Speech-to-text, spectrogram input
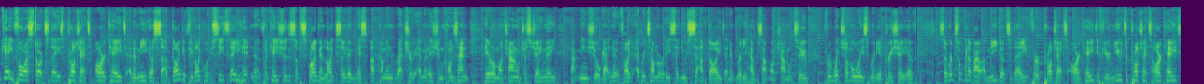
Okay, before I start today's Project Arcade and Amiga setup guide, if you like what you see today, hit notifications, subscribe and like so you don't miss upcoming retro emulation content here on my channel, just Jamie. That means you'll get notified every time I release a new setup guide and it really helps out my channel too, for which I'm always really appreciative. So we're talking about Amiga today for Project Arcade. If you're new to Project Arcade,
